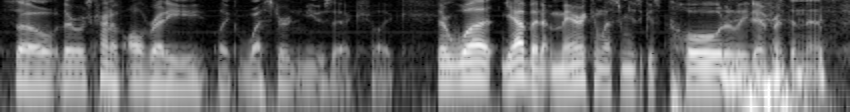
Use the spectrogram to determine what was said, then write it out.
so there was kind of already like western music, like There was, yeah, but American Western music is totally different than this.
